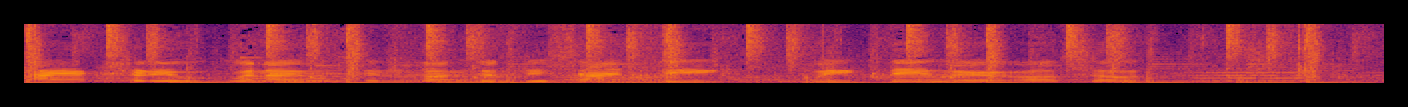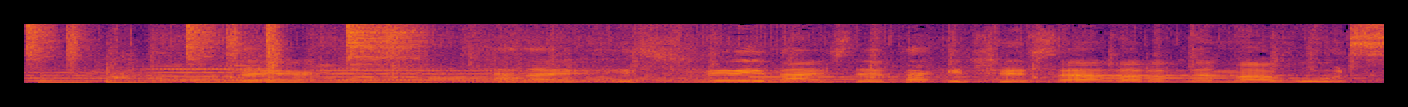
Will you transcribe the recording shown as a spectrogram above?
I actually, when I was in London Design Week, they were also there. And I, it's really nice, the packages, a lot of them are wood. It's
